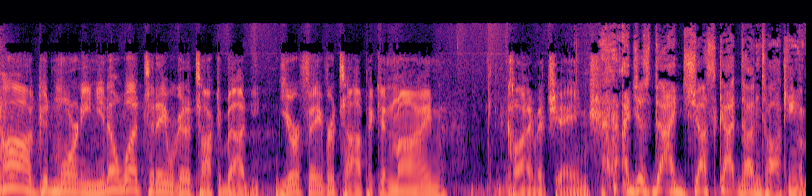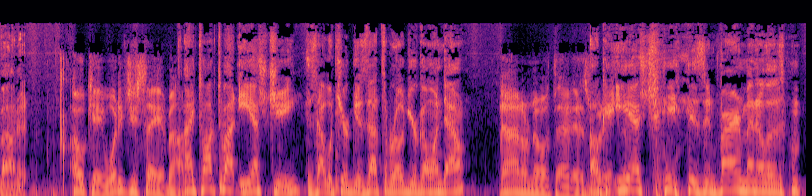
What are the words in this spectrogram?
Oh, good morning. You know what? Today we're going to talk about your favorite topic and mine, climate change. I just I just got done talking about it. Okay, what did you say about it? I talked about ESG. Is that what you're is that the road you're going down? I don't know what that is. What okay, is ESG is environmentalism.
